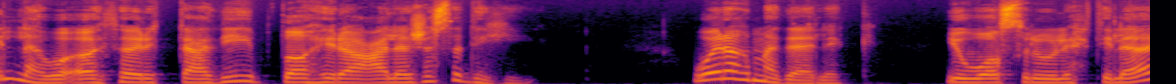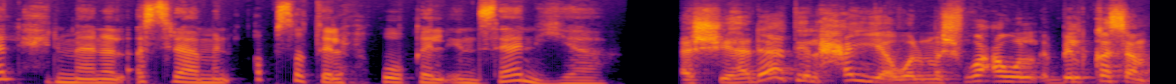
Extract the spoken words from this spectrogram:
إلا وآثار التعذيب ظاهرة على جسده. ورغم ذلك يواصل الاحتلال حرمان الأسرى من أبسط الحقوق الإنسانية. الشهادات الحية والمشروعة بالقسم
